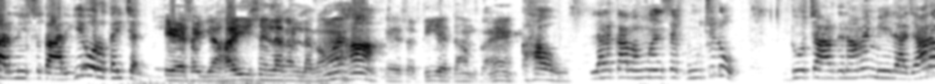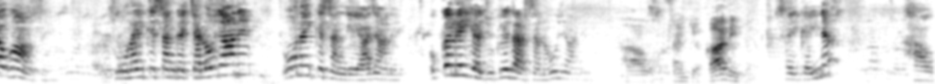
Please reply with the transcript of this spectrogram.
करनी सुधारिए और उतई चलिए। ऐसा यही से लगन लगाए? हाँ। ऐसा तीय धाम कहे हाओ लड़का बहुअन से पूछ लो दो चार दिन में मेला जा रहा हूँ गाँव से सोनई के संगे चलो जाने ओनई के संगे आ जाने। और कन्हैया जू के दर्शन हो जाने। हाँ सही का सही कही ना? हाओ।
